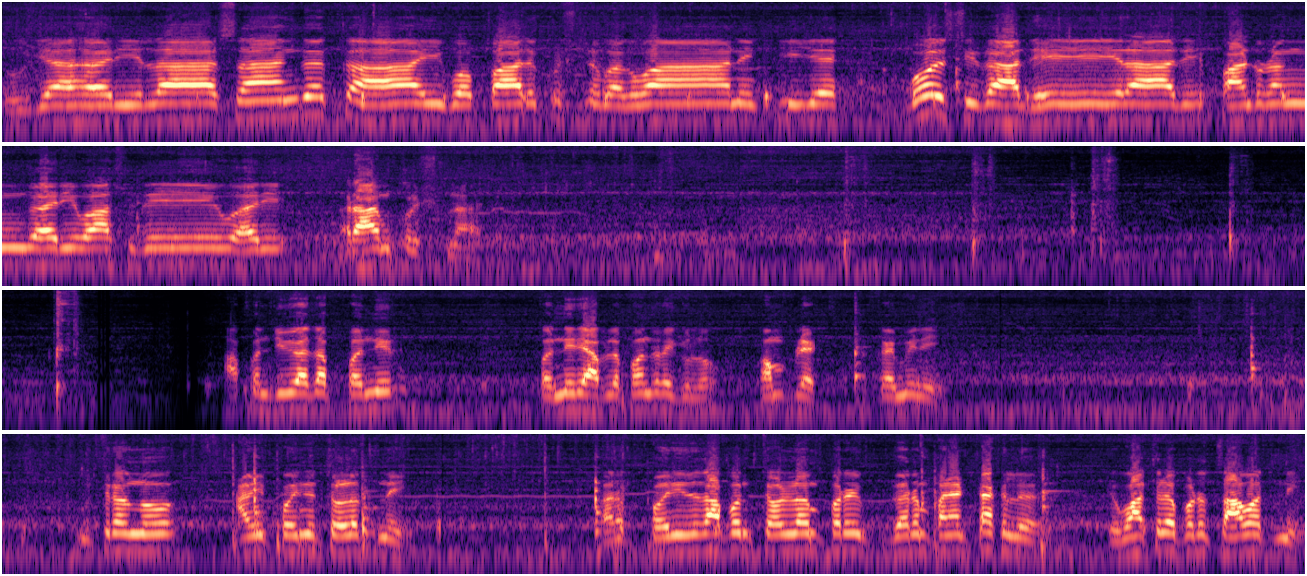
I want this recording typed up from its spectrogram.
तुझ्या हरीला सांग काही. गोपाल कृष्ण भगवान की जय. बोल श्री राधे राधे. पांडुरंग हरी वासुदेव हरी. रामकृष्ण हरी. आपण देऊया आता पनीर. पनीर आपलं पंधरा किलो कम्प्लेट कमी नाही. मित्रांनो आम्ही पनीर तळत नाही. कारण पनीर जर आपण तळलं परत गरम पाण्यात टाकलं ते वाचलं परत चावत नाही.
